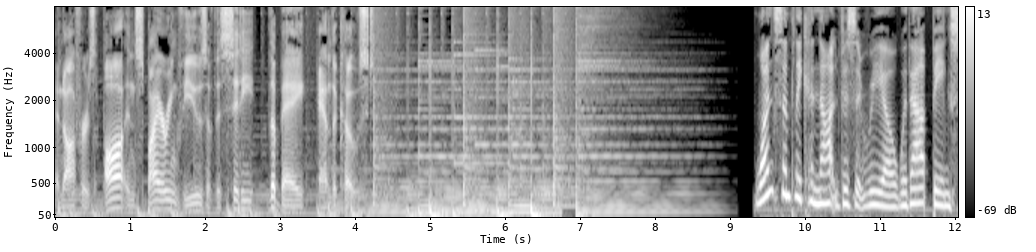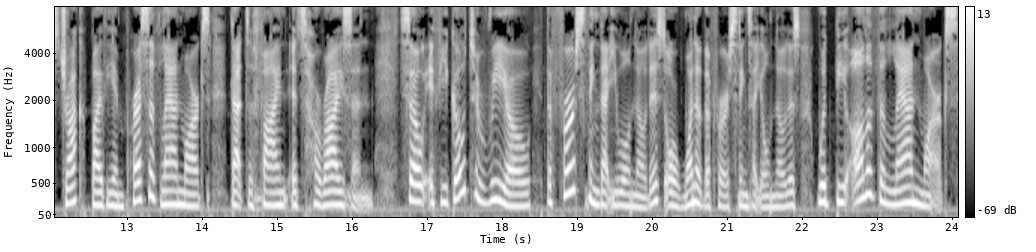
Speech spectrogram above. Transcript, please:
and offers awe inspiring views of the city, the bay, and the coast. One simply cannot visit Rio without being struck by the impressive landmarks that define its horizon. So, if you go to Rio, the first thing that you will notice, or one of the first things that you'll notice, would be all of the landmarks.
